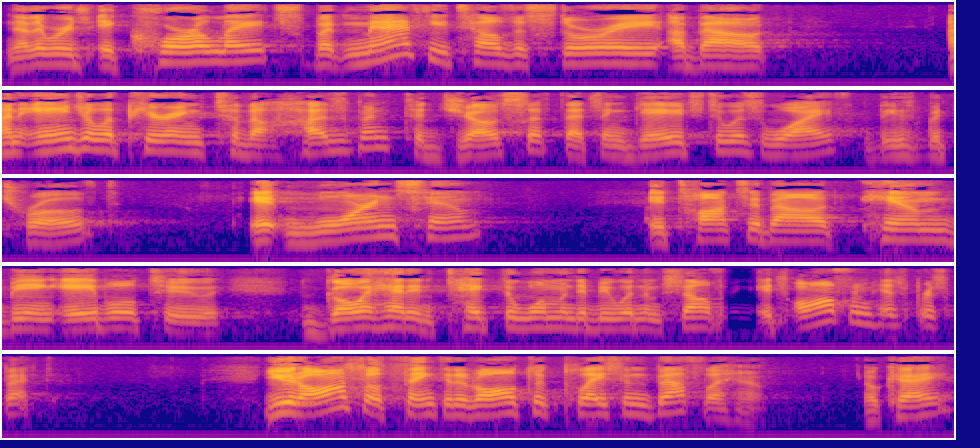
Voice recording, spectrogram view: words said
In other words, it correlates, but Matthew tells a story about an angel appearing to the husband, to Joseph, that's engaged to his wife, he's betrothed. It warns him. It talks about him being able to go ahead and take the woman to be with himself. It's all from his perspective. You'd also think that it all took place in Bethlehem, okay?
